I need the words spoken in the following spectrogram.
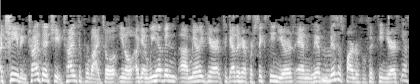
achieving, trying to achieve, trying to provide. So, you know, again, we have been uh, married here, together here for 16 years, and we have mm-hmm. been business partners for 15 years. Yes.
